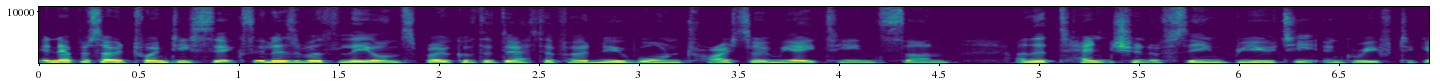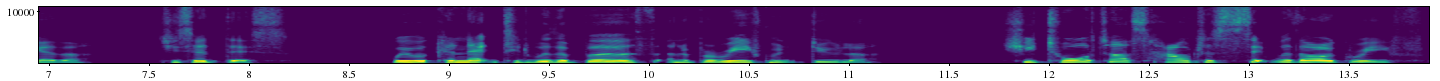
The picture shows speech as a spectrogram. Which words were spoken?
In episode 26, Elizabeth Leon spoke of the death of her newborn trisomy 18 son and the tension of seeing beauty and grief together. She said this We were connected with a birth and a bereavement doula. She taught us how to sit with our grief,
